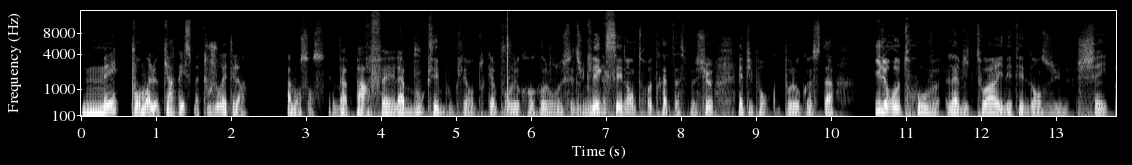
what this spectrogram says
Mais pour moi, le charisme a toujours été là, à mon sens. Eh ben parfait, la boucle est bouclée en tout cas pour le Crocodile. On nous souhaite une excellente retraite à ce monsieur. Et puis pour Polo Costa, il retrouve la victoire. Il était dans une shape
